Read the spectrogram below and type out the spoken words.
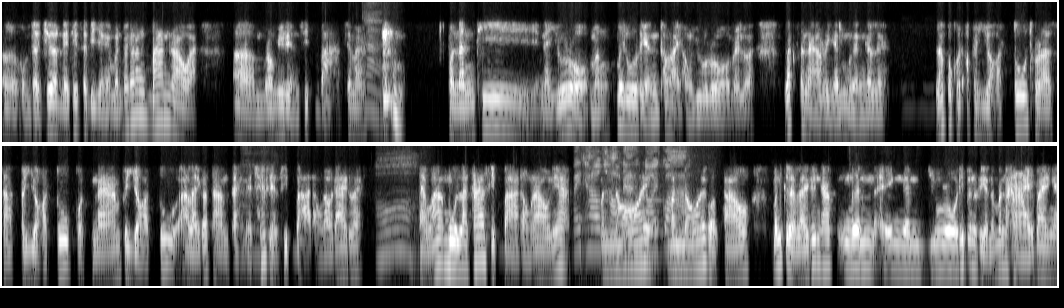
เออผมจะเชื่อในทฤษฎีอย่างนี้เหมือนแม้กระทั่งบ้านเราอะเออเรามีเหรียญสิบบาทใช่ไหม วันนั้นที่ในยุโรปมั้งไม่รู้เหรียญเท่าไหร่ของยูโรไม่รู้ว่าลักษณะเหรียญเหมือนกันเลย แล้วปรากฏเอาไปหยอดตู้โทรศัพท์ไปหยอดตู้กดน้ำไปหยอดตู้อะไรก็ตามแต่เนี่ยใช้เหรียญสิบบาทของเราได้ด้วยอ๋อแต่ว่ามูลค่าสิบบาทของเราเนี่ยไม่เท่ามันเขานะน้อยน้อยกว่ามันน้อยกว่าเขามันเกิดอะไรขึ้นครับ เงินไอ้เงินยูโรที่เป็นเหรียญนั้นมันหายไปไง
